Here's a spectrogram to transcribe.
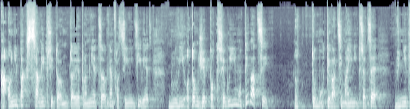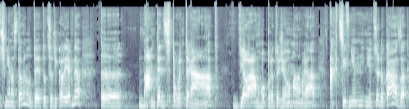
A oni pak sami přitom, to je pro mě celkem fascinující věc, mluví o tom, že potřebují motivaci. No tu motivaci mají mít přece vnitřně nastavenou. To je to, co říkal Jarda. E, mám ten sport rád, dělám ho, protože ho mám rád a chci v něm něco dokázat.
